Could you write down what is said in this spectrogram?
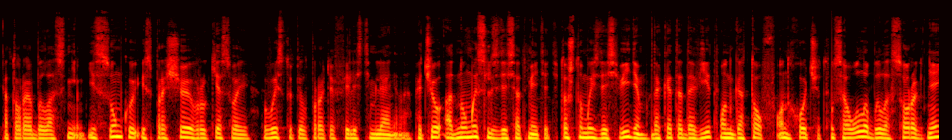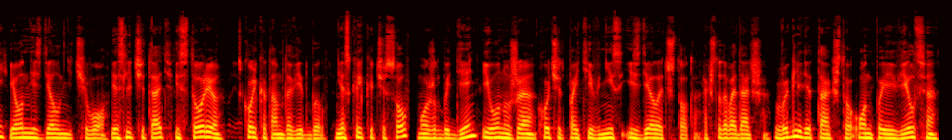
которая была с ним. И сумку из прощою в руке своей выступил против филистимлянина. Хочу одну мысль здесь отметить. То, что мы здесь видим, так это Давид, он готов, он хочет. У Саула было 40 дней, и он не сделал ничего. Если читать историю, сколько там Давид был? Несколько часов, может быть день, и он уже хочет пойти вниз и сделать что-то. Так что давай дальше. Выглядит так, что он появился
